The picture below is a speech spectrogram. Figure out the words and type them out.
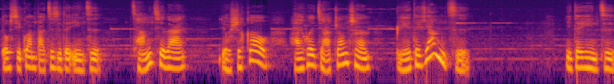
都习惯把自己的影子藏起来，有时候还会假装成别的样子。你的影子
